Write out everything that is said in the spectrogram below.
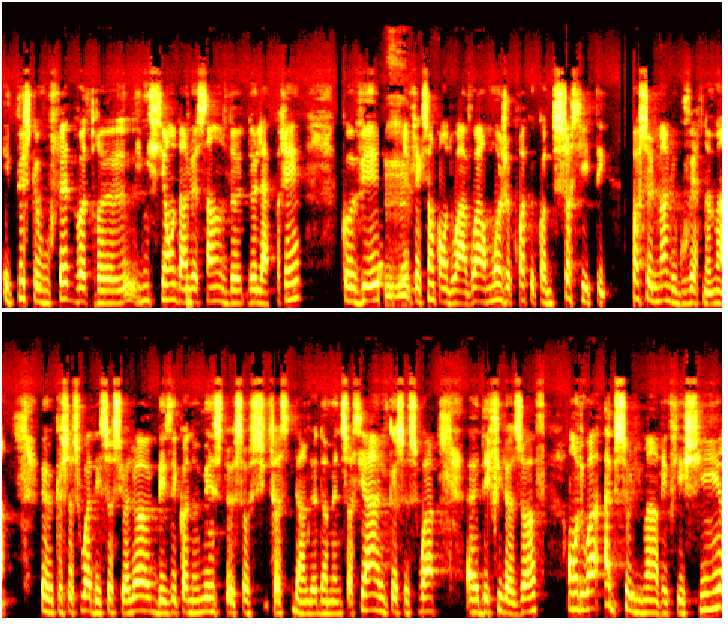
Et puisque vous faites votre euh, émission dans le sens de, de l'après COVID, mm-hmm. réflexion qu'on doit avoir, moi je crois que comme société, pas seulement le gouvernement, euh, que ce soit des sociologues, des économistes dans le domaine social, que ce soit euh, des philosophes, on doit absolument réfléchir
